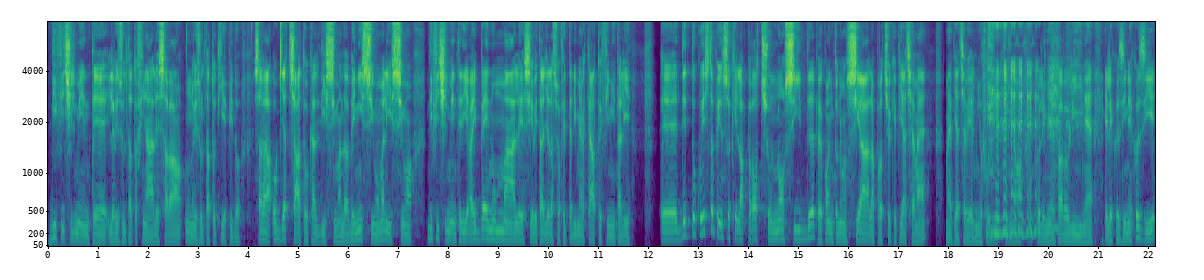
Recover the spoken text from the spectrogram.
difficilmente il risultato finale sarà un risultato tiepido, sarà o ghiacciato o caldissimo, andrà benissimo o malissimo, difficilmente dirai bene o male, si ritaglia la sua fetta di mercato e finita lì. Eh, detto questo, penso che l'approccio no seed, per quanto non sia l'approccio che piace a me, a me piace avere il mio fogliettino con le mie paroline e le cosine così,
